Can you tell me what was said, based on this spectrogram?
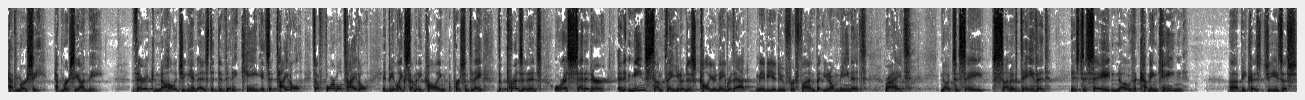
have mercy, have mercy on me. They're acknowledging him as the Davidic king. It's a title. It's a formal title. It'd be like somebody calling a person today the president or a senator, and it means something. You don't just call your neighbor that. Maybe you do for fun, but you don't mean it, right? No, to say son of David is to say, no, the coming king. Uh, because Jesus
